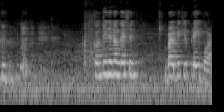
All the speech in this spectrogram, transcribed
Konti na lang guys yung barbecue flavor.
